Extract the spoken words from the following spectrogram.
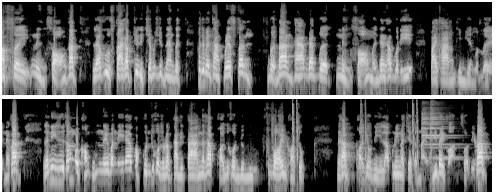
มักเซยหนึ่งสองครับ แล้วคู่สตาร์ครับที่ลีกแชมเปี้ยนชิพในอังกฤษก็จะเป็นทางเบรสตันเปิดบ้านแพ้แบล็กเบิร์ดหนึ่งสองเหมือนกันครับ วันนี้ไปทางทีมเยือนหมดเลยนะครับ และนี่คือทั้งหมดของผมในวันนี้นะขอบคุณทุกคนสำหรับการติดตามนะครับ ขอทุกคนดูฟุตบอลให้มีความสุขนะครับ ขอโชคดีแล้วพรุ่งนี้มาเจอกันใหม่วันนี้ไปก่อน สวัสดีครับ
